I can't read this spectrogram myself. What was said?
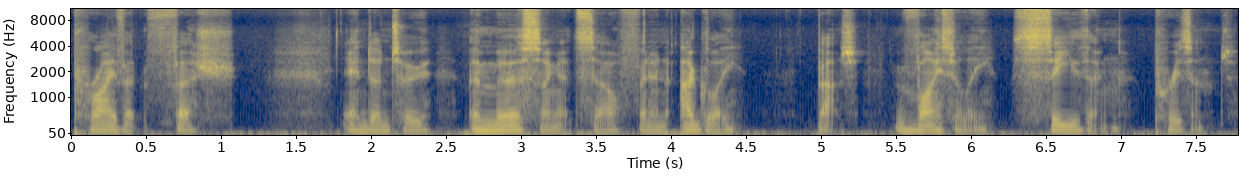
private fish, and into immersing itself in an ugly but vitally seething present.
